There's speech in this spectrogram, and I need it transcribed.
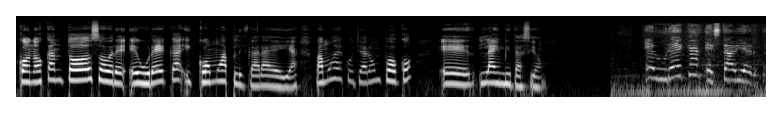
conozcan todo sobre Eureka y cómo aplicar a ella. Vamos a escuchar un poco eh, la invitación. Eureka está abierta.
